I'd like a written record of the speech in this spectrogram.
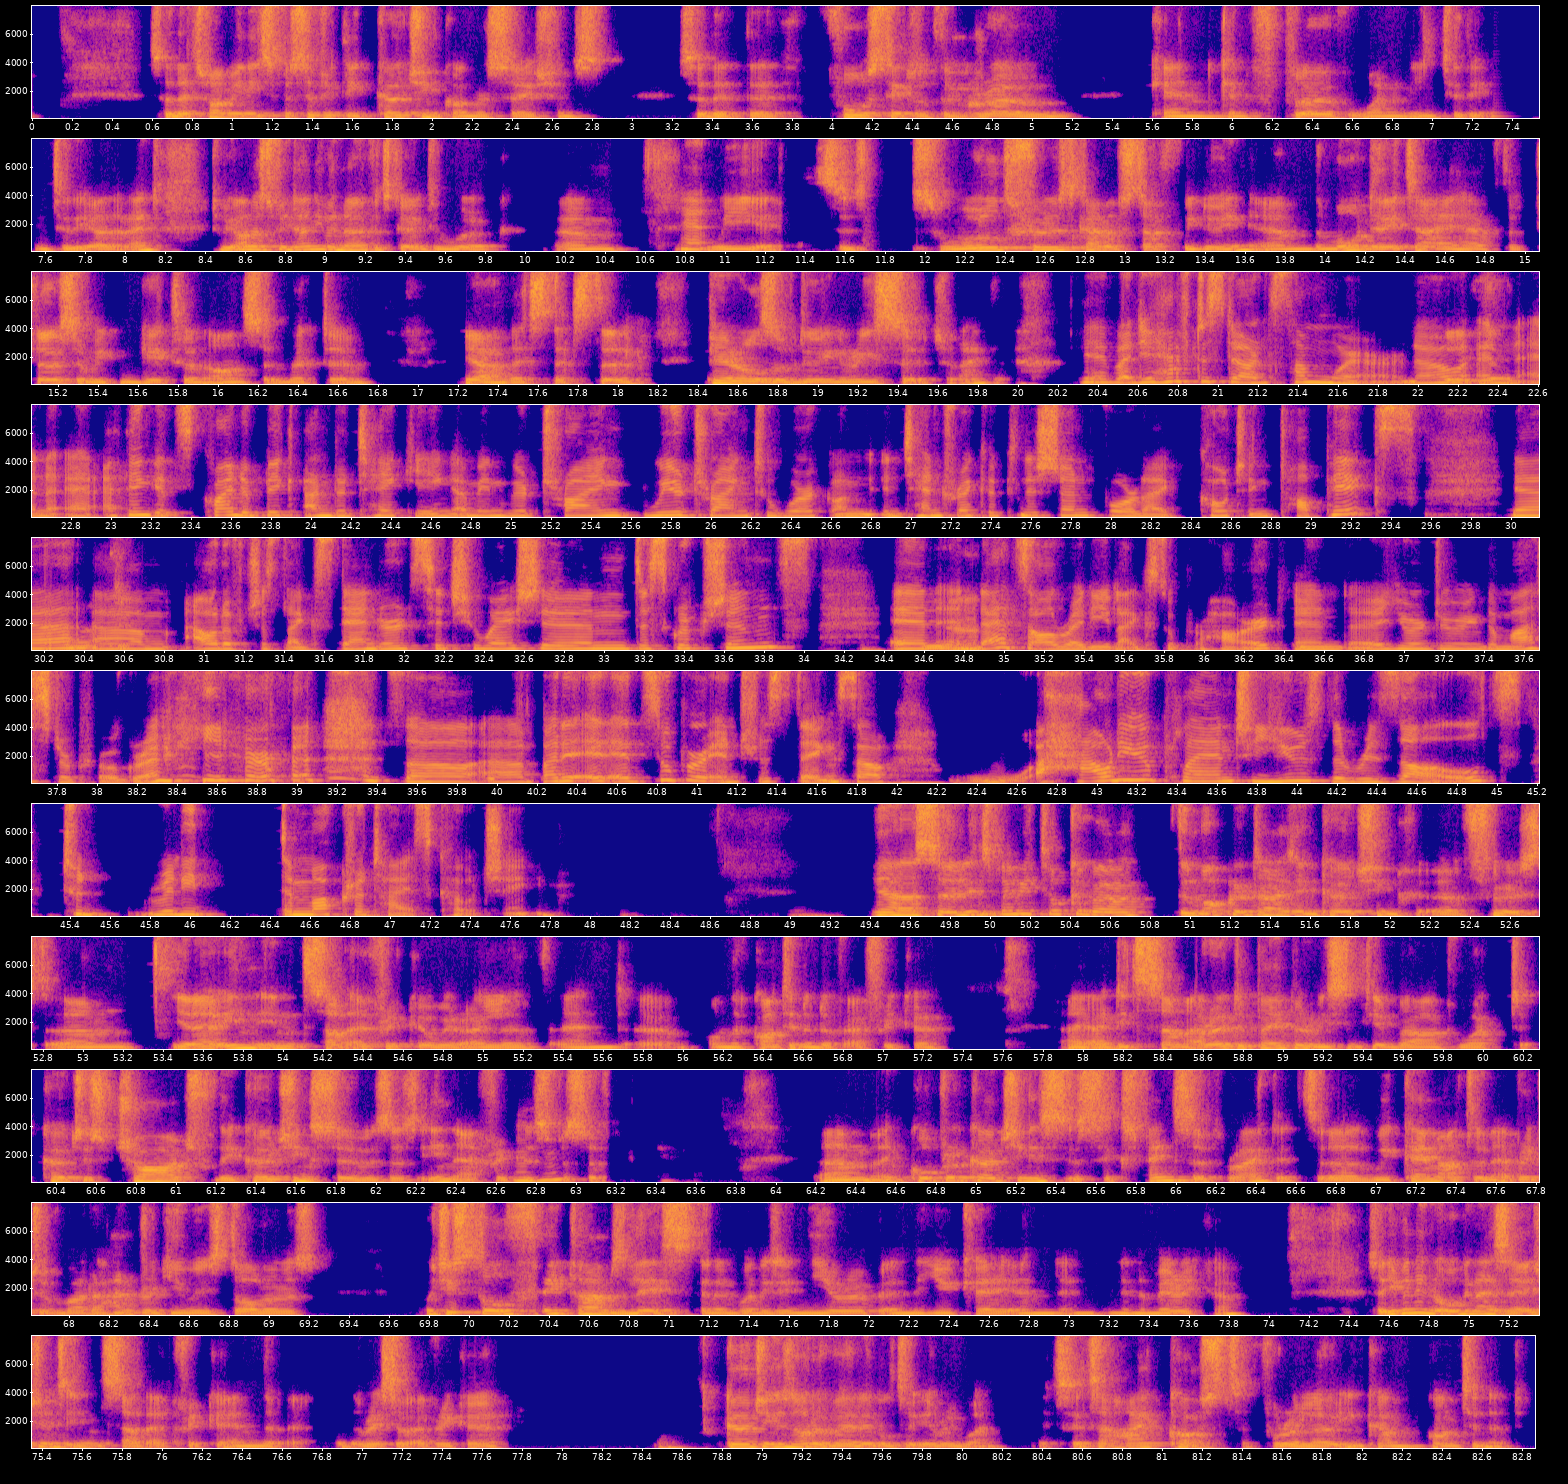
So that's why we need specifically coaching conversations so that the four steps of the grow can can flow one into the into the other. And to be honest, we don't even know if it's going to work. Um, yeah. We it's, it's, it's world first kind of stuff we're doing. Um, the more data I have, the closer we can get to an answer. But um, yeah, that's that's the perils of doing research, right? Yeah, but you have to start somewhere, no? Yeah. And and I think it's quite a big undertaking. I mean, we're trying we're trying to work on intent recognition for like coaching topics, yeah, okay. um, out of just like standard situation descriptions, and yeah. and that's already like super hard. And uh, you're doing the master program here, so uh, but it, it's super interesting. So, how do you plan to use the results to really democratize coaching? Yeah, so let's maybe talk about democratizing coaching uh, first. Um, you know, in, in South Africa, where I live, and uh, on the continent of Africa, I, I, did some. I wrote a paper recently about what coaches charge for their coaching services in Africa mm-hmm. specifically. Um, and corporate coaching is, is expensive, right? It's uh, we came out to an average of about 100 US dollars, which is still three times less than what is in Europe and the UK and, and in America. So even in organizations in South Africa and the, the rest of Africa, coaching is not available to everyone. It's, it's a high cost for a low income continent.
